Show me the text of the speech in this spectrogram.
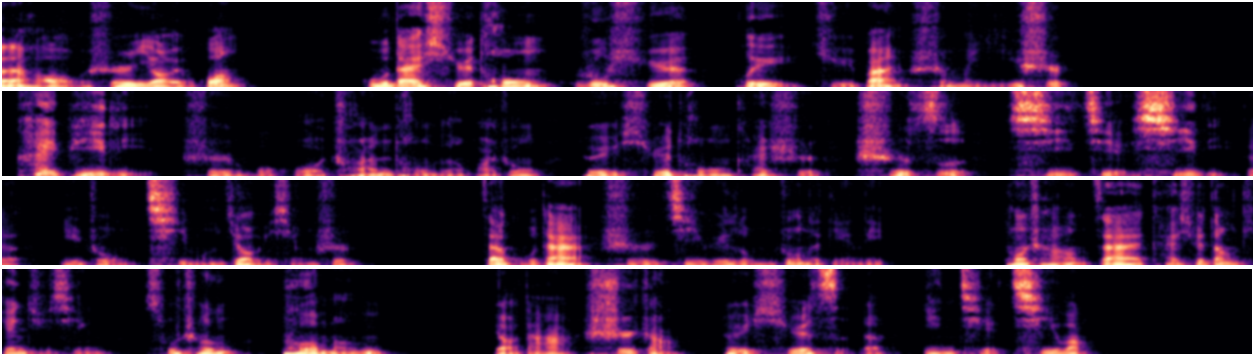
大家好，我是耀有光。古代学童入学会举办什么仪式？开笔礼是我国传统文化中对学童开始识字、习解习礼的一种启蒙教育形式，在古代是极为隆重的典礼，通常在开学当天举行，俗称“破蒙”，表达师长对学子的殷切期望。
